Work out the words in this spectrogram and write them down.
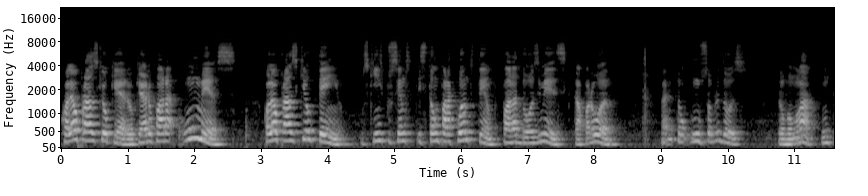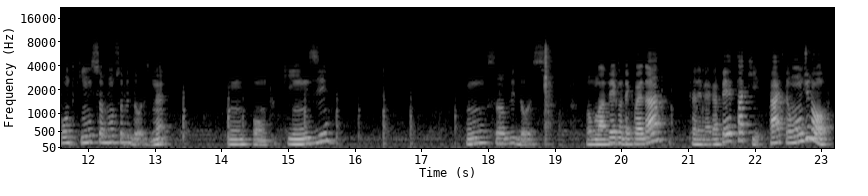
Qual é o prazo que eu quero? Eu quero para um mês. Qual é o prazo que eu tenho? Os 15% estão para quanto tempo? Para 12 meses, que está para o ano. Né? Então, 1 sobre 12. Então, vamos lá? 1.15 sobre 1 sobre 12, né? 1.15 1 sobre 12. Vamos lá ver quanto é que vai dar? Cadê meu HP? Tá aqui, tá? Então vamos de novo.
